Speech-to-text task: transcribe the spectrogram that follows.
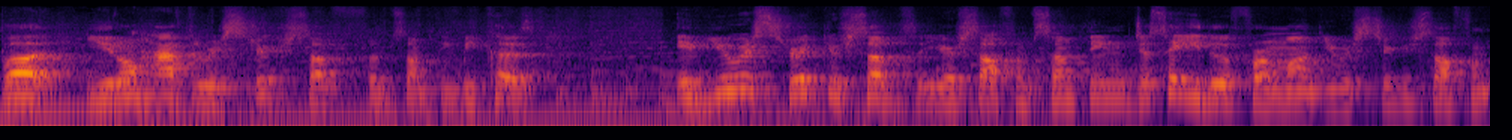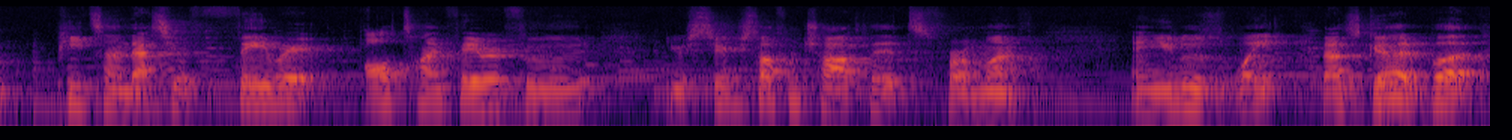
But you don't have to restrict yourself from something because if you restrict yourself yourself from something, just say you do it for a month, you restrict yourself from pizza and that's your favorite all-time favorite food. You restrict yourself from chocolates for a month and you lose weight. That's good, but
